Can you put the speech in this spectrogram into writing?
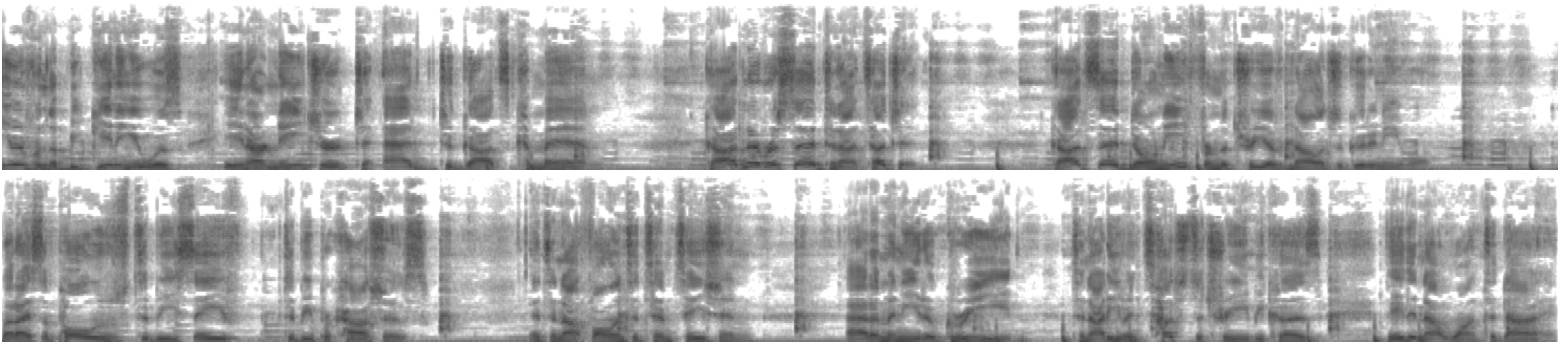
even from the beginning it was in our nature to add to god's command god never said to not touch it god said don't eat from the tree of knowledge of good and evil But I suppose to be safe, to be precautious, and to not fall into temptation, Adam and Eve agreed to not even touch the tree because they did not want to die.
